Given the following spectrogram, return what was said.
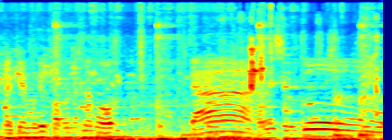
เดี๋ยวเจมส์ที่ขอบคุณนะครับผมจ้า let's go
